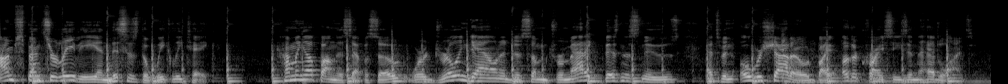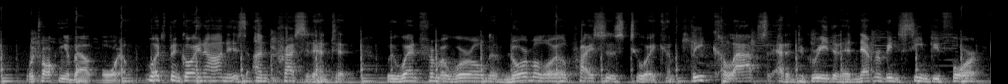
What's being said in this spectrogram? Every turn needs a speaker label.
Speaker 1: I'm Spencer Levy, and this is the Weekly Take. Coming up on this episode, we're drilling down into some dramatic business news that's been overshadowed by other crises in the headlines. We're talking about oil.
Speaker 2: What's been going on is unprecedented. We went from a world of normal oil prices to a complete collapse at a degree that had never been seen before.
